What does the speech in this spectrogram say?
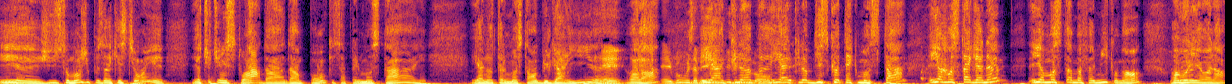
et euh, justement, je posé la question. Et il y a toute une histoire d'un d'un pont qui s'appelle Mosta. Et, il y a un hôtel Mosta en Bulgarie. euh, Et- voilà. et vous, vous avez il y a un club, il y a un club discothèque Mosta. Et il y a Mosta Ganem. Et il y a Mosta ma famille comme Maroc. Vous voyez, voilà.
